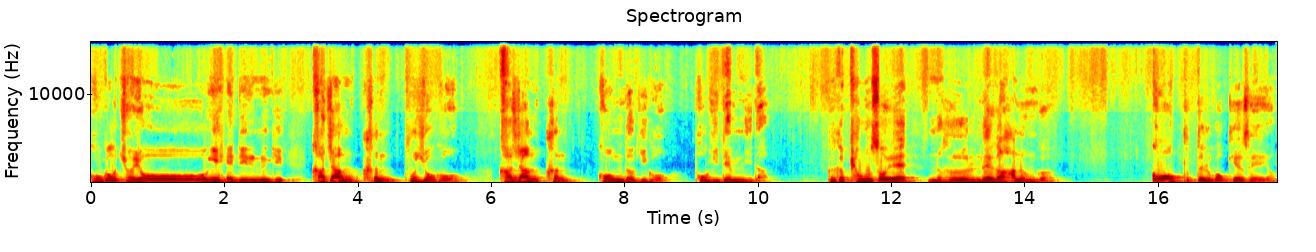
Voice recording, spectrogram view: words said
그거 조용히 해드리는 게 가장 큰 부조고 가장 큰 공덕이고 복이 됩니다. 그러니까 평소에 늘 내가 하는 거 꼭 붙들고 계세요.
